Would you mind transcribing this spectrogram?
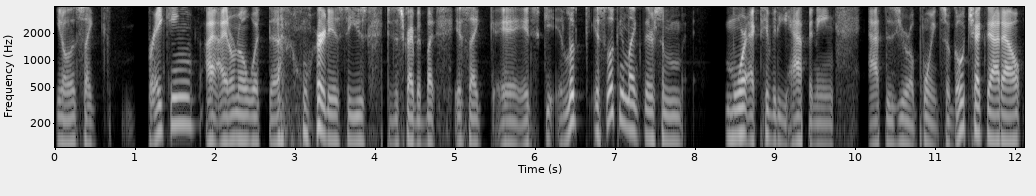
you know, it's like breaking. I, I don't know what the word is to use to describe it, but it's like it's it look it's looking like there's some more activity happening at the zero point. So go check that out.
